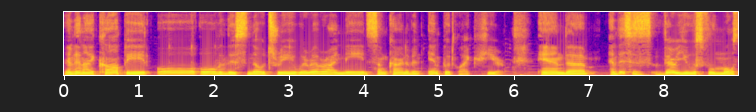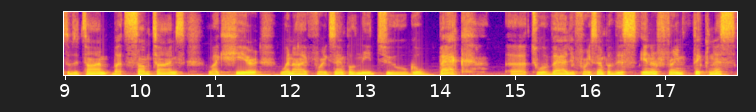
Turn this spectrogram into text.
And then I copy it all over this node tree wherever I need some kind of an input like here. And uh, and this is very useful most of the time, but sometimes, like here, when I, for example, need to go back uh, to a value. For example, this inner frame thickness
